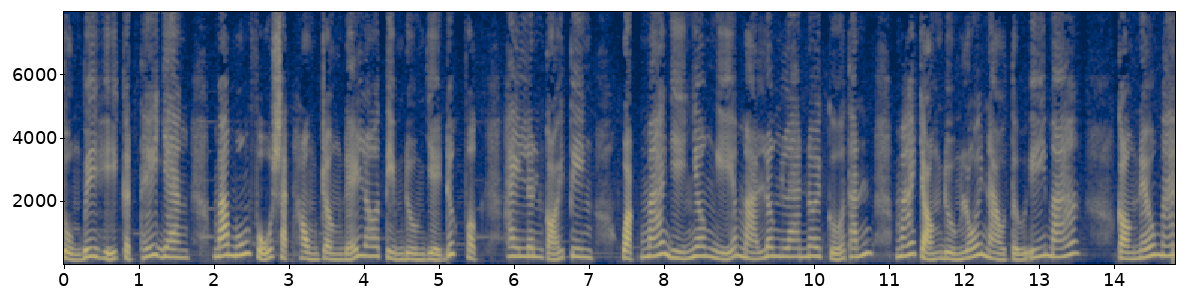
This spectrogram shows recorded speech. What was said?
tuồng bi hỷ kịch thế gian, má muốn phủ sạch hồng trần để lo tìm đường về Đức Phật hay lên cõi tiên, hoặc má vì nhân nghĩa mà lân la nơi cửa thánh, má chọn đường lối nào tự ý má. Còn nếu má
